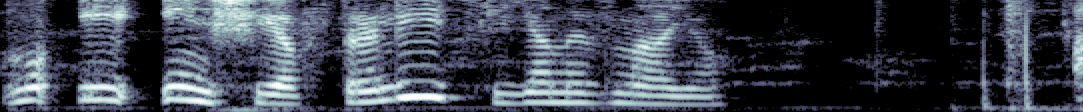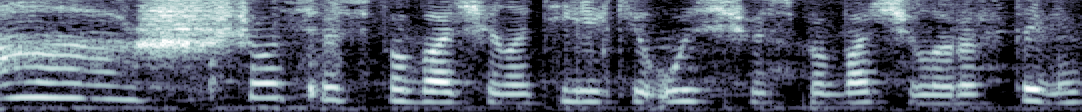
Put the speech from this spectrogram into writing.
Ну, і інші австралійці, я не знаю. А, щось ось побачила, тільки ось щось побачила, росте він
